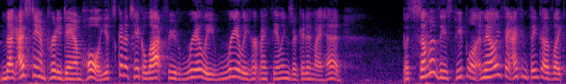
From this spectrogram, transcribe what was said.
Like, I stand pretty damn whole. It's going to take a lot for you to really, really hurt my feelings or get in my head. But some of these people, and the only thing I can think of, like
